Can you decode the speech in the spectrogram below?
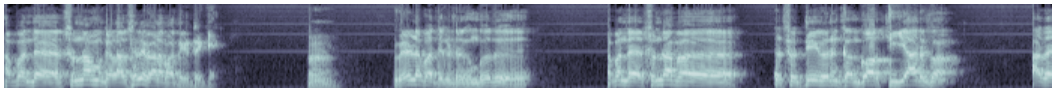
அப்போ அந்த சுண்ணாம்பு காலவாசலில் வேலை பார்த்துக்கிட்டு இருக்கேன். ம். வேலை பார்த்துக்கிட்டு இருக்கும்போது அப்போ அந்த சுண்ணாம்பை சுற்றி வெறும் கங்கோ தீயாக இருக்கும். அதை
